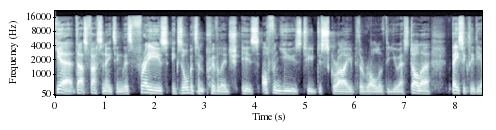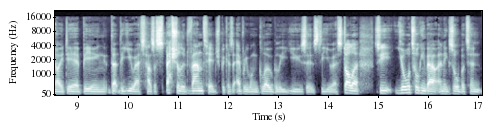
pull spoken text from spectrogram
Yeah, that's fascinating. This phrase, exorbitant privilege, is often used to describe the role of the US dollar. Basically, the idea being that the US has a special advantage because everyone globally uses the US dollar. So you're talking about an exorbitant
